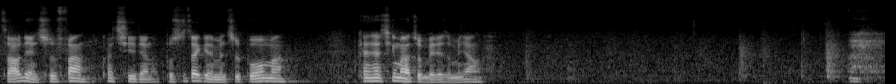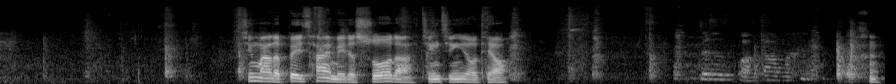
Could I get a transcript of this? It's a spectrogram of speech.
早点吃饭，快七点了，不是在给你们直播吗？看一下青马准备的怎么样。新妈的备菜没得说的，井井有条。这是广告吗？哼。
